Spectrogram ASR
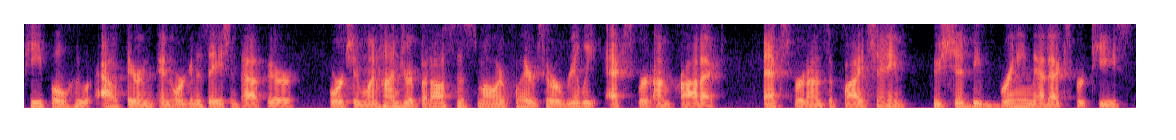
people who are out there and, and, organizations out there, Fortune 100, but also smaller players who are really expert on product, expert on supply chain, who should be bringing that expertise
